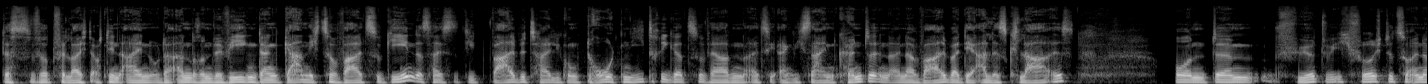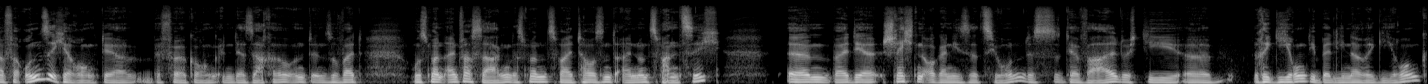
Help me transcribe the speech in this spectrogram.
das wird vielleicht auch den einen oder anderen bewegen, dann gar nicht zur Wahl zu gehen. Das heißt, die Wahlbeteiligung droht niedriger zu werden, als sie eigentlich sein könnte in einer Wahl, bei der alles klar ist und ähm, führt, wie ich fürchte, zu einer Verunsicherung der Bevölkerung in der Sache. Und insoweit muss man einfach sagen, dass man 2021 ähm, bei der schlechten Organisation des, der Wahl durch die äh, Regierung, die Berliner Regierung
